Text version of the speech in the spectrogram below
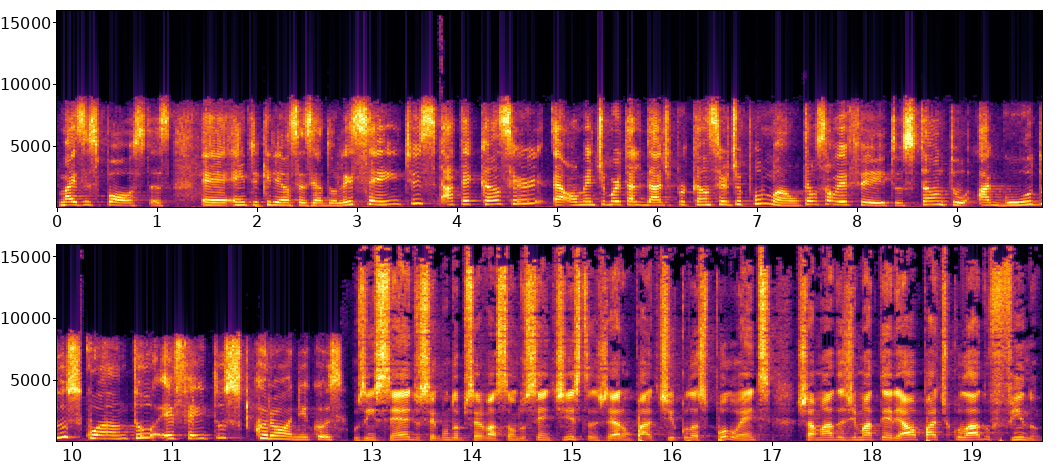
mais expostas é, entre crianças e adolescentes, até câncer, aumento de mortalidade por câncer de pulmão. Então são efeitos tanto agudos quanto efeitos crônicos. Os incêndios, segundo observação dos cientistas, geram partículas poluentes chamadas de material particulado fino.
